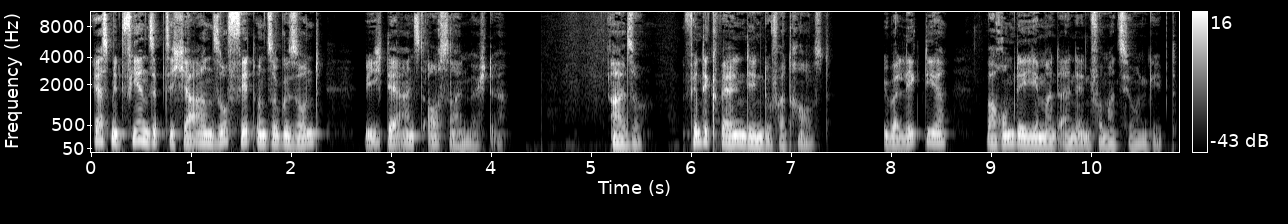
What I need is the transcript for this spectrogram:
Er ist mit 74 Jahren so fit und so gesund, wie ich dereinst auch sein möchte. Also, finde Quellen, denen du vertraust. Überleg dir, warum dir jemand eine Information gibt.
